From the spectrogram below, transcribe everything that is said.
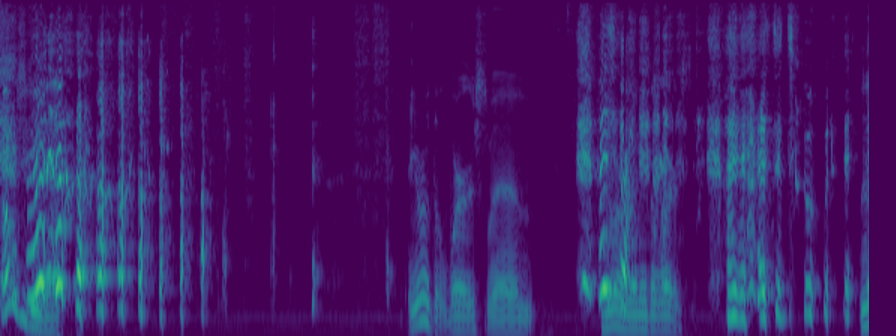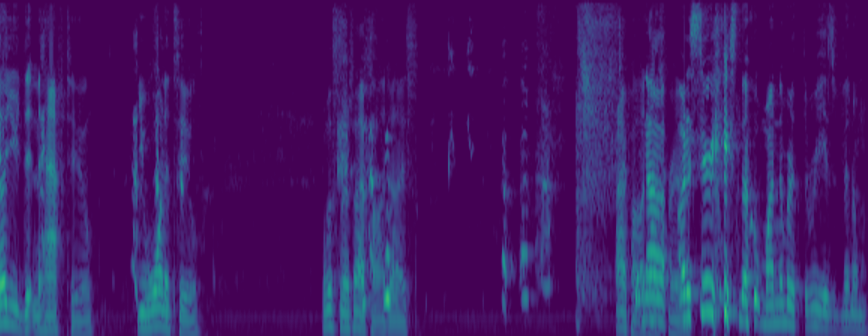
Why would you do that? You're the worst, man. You are really the worst. I had to do it. No, you didn't have to. You wanted to. Listeners, I apologize. I apologize. Now, on a serious note, my number three is Venom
